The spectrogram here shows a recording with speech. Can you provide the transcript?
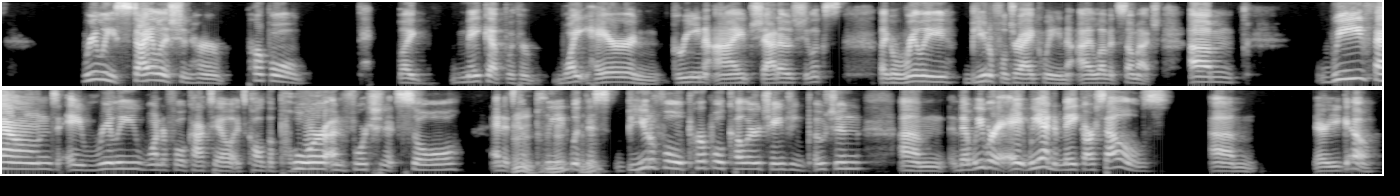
really stylish in her purple, like makeup with her white hair and green eye shadows. She looks like a really beautiful drag queen. I love it so much. Um, we found a really wonderful cocktail. It's called the Poor Unfortunate Soul, and it's Mm, complete mhm, with mhm. this beautiful purple color changing potion um, that we were a- we had to make ourselves. Um, there you go.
